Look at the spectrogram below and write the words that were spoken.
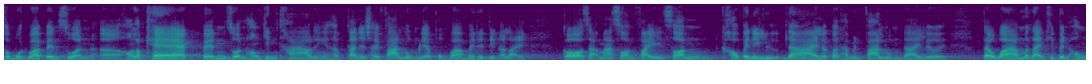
สมมุติว่าเป็นส่วนห้องรับแขก เป็นส่วนห้องกินข้าวอะไรเงี้ยครับการจะใช้ฝ้าหลุมเนี่ยผมว่าไม่ได้ติดอะไร ก็สามารถซ่อนไฟซ่อนเข้าไปในหลืบได้ แล้วก็ทำเป็นฝ้าหลุมได้เลย แต่ว่าเมื่อไหร่ที่เป็นห้อง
